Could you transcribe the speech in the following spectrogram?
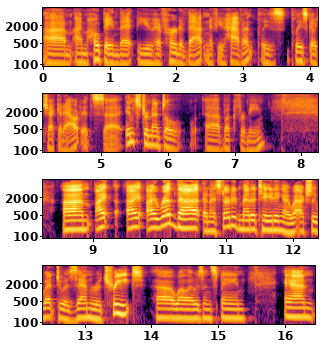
Um, I'm hoping that you have heard of that, and if you haven't, please please go check it out. It's an instrumental uh, book for me. Um, I, I I read that and I started meditating. I actually went to a Zen retreat uh, while I was in Spain, and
